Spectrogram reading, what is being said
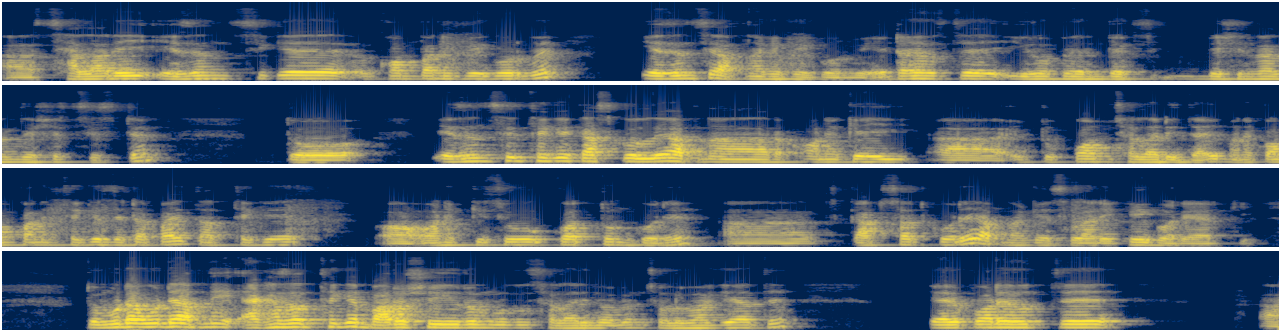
আ সেলারি এজেন্সিকে কোম্পানি পে করবে। এজেন্সি আপনাকে পে করবে। এটাই হচ্ছে ইউরোপের বেশিরভাগ দেশের সিস্টেম। তো এজেন্সি থেকে কাজ করলে আপনার অনেকেই একটু কম স্যালারি দেয়। মানে কোম্পানি থেকে যেটা পায় তার থেকে অনেক কিছু কর্তন করে কাটসাট করে আপনাকে স্যালারি পে করে আর কি তো মোটামুটি আপনি ১০০০ থেকে বারোশো ইউরোর মতো স্যালারি পাবেন স্লোভাকিয়াতে। এরপরে হচ্ছে, আ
